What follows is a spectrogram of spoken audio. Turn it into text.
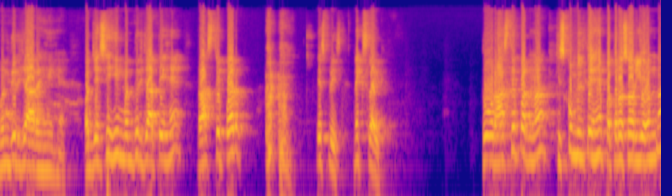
मंदिर जा रहे हैं। और जैसे ही मंदिर जाते हैं, रास्ते पर यस प्लीज़ नेक्स्ट स्लाइड तो रास्ते पर ना, किसको मिलते हैं, पतरस और योहन्ना?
